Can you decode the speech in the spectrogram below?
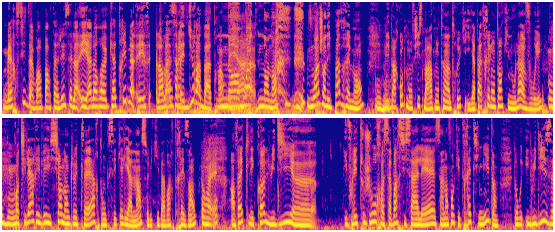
merci d'avoir partagé celle-là. Et alors, euh, Catherine, et alors là, Bah, ça fait- va être dur à battre. Hein, non, euh, moi, non, non. moi, j'en ai pas vraiment. Mhm. Mais par contre, mon fils m'a raconté un truc. Il y a pas très longtemps qu'il nous l'a avoué. Mhm. Quand il est arrivé ici en Angleterre, donc c'est Kellyanne, hein, celui qui va avoir 13 ans. Ouais. En fait, l'école lui dit, euh, il voulait toujours savoir si ça allait. C'est un enfant qui est très timide. Donc, ils lui disent,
